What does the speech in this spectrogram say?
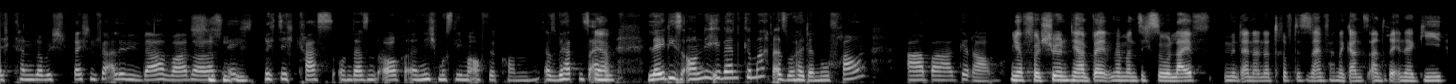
ich kann, glaube ich, sprechen für alle, die da waren. Da war das echt richtig krass. Und da sind auch äh, Nicht-Muslime auch willkommen. Also wir hatten es ein ja. Ladies-Only-Event gemacht, also halt dann nur Frauen. Aber genau. Ja, voll schön. Ja, wenn man sich so live miteinander trifft, ist es einfach eine ganz andere Energie,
